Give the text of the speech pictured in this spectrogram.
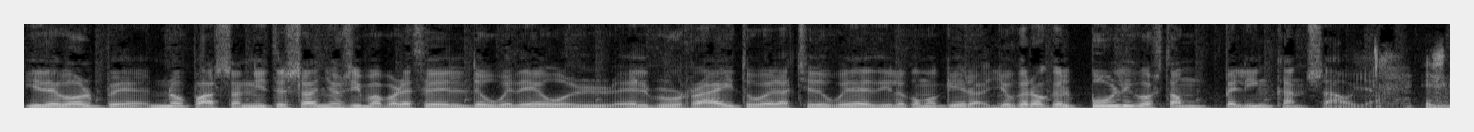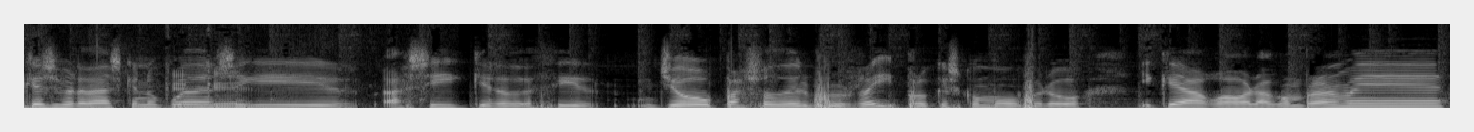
Y de golpe, no pasan ni tres años y me aparece el DVD o el, el Blu-ray o el HDVD, dilo como quieras. Yo creo que el público está un pelín cansado ya. Es que es verdad, es que no ¿Qué- pueden qué? seguir así, quiero decir. Yo paso del Blu-ray, porque es como, pero ¿y qué hago ahora? ¿Comprarme?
